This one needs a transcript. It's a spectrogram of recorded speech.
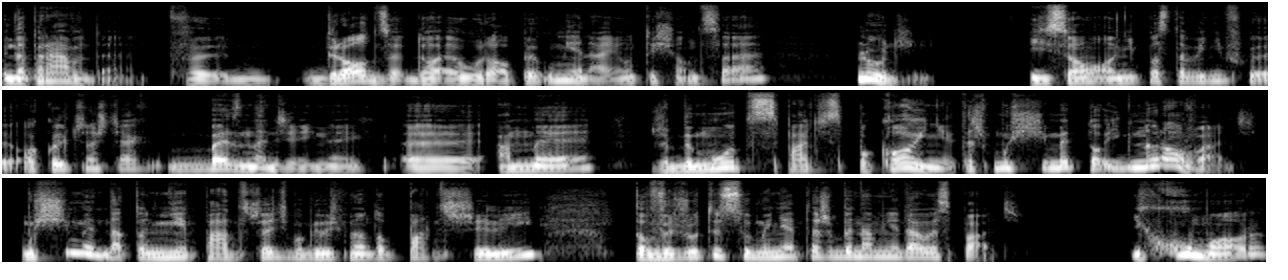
yy, naprawdę w drodze do Europy umierają tysiące ludzi i są oni postawieni w okolicznościach beznadziejnych, e, a my, żeby móc spać spokojnie, też musimy to ignorować. Musimy na to nie patrzeć, bo gdybyśmy na to patrzyli, to wyrzuty sumienia też by nam nie dały spać. I humor,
